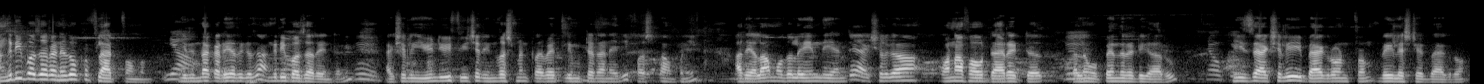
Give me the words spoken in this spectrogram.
అంగడి బజార్ అనేది ఒక ప్లాట్ఫామ్ ఉంది. మీరు ఇందాక అడిగారు కదా అంగడి బజార్ ఏంటని. Actually UNV future investment private limited అనేది ఫస్ట్ కంపెనీ అది ఎలా మొదలైంది అంటే యాక్చువల్గా one of our director Kalyan Upender Reddy గారు. Is actually background from real estate background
